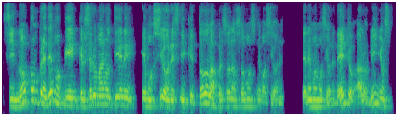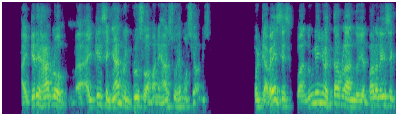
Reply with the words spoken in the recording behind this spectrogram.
si no comprendemos bien que el ser humano tiene emociones y que todas las personas somos emociones, tenemos emociones. De hecho, a los niños hay que dejarlo, hay que enseñarlo incluso a manejar sus emociones. Porque a veces cuando un niño está hablando y el padre le dice,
